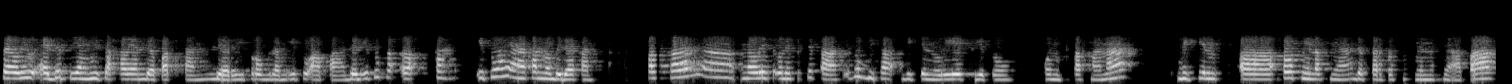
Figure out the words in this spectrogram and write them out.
Value added yang bisa kalian dapatkan dari program itu apa. Dan itu itulah yang akan membedakan. Pas kalian ngelis universitas itu bisa bikin list gitu. Universitas mana bikin uh, plus minusnya daftar plus minusnya apa.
